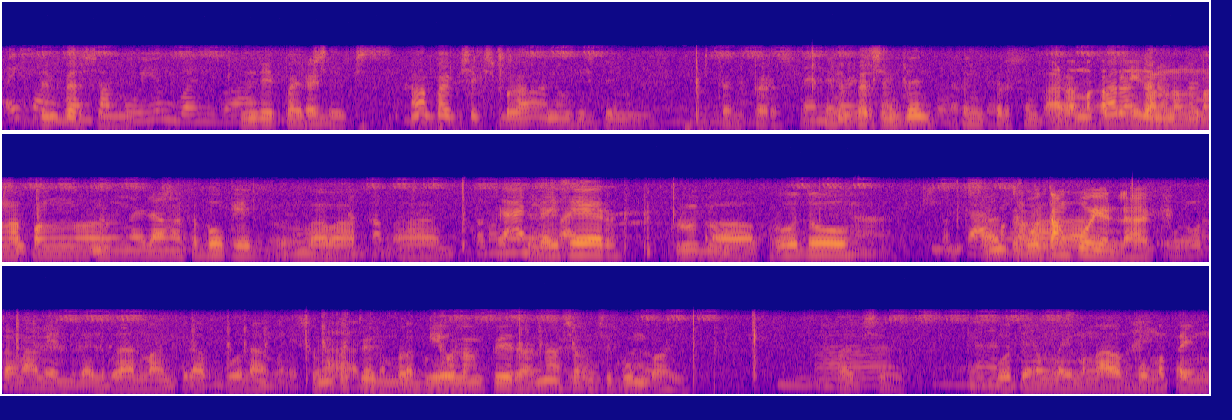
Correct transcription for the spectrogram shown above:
Ay, isang buwan pa po yun, buwan-buwan. Hindi 5-6. Ah, 5-6 ba anong sistema niya? 10%. 10% din. 10%. para makabili lang ganun, ng mga si- pang uh, ngailangan sa bukid halimbawa uh, Pagkaan yung fertilizer Crudo. uh, crudo Utang po yun lahat. utang namin dahil wala naman Makati, ano ng pag bagyo walang pera, nasaan si Bombay? Ah, 5-6. yan. buti nung may mga bunga pa yung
